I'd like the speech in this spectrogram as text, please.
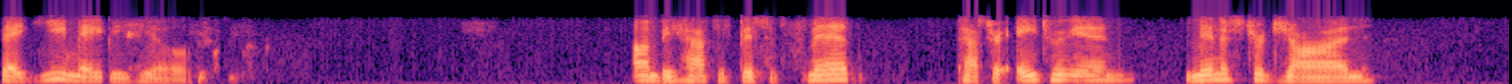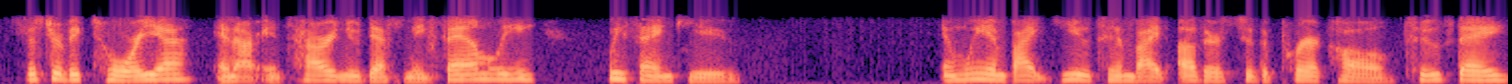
that ye may be healed. On behalf of Bishop Smith, Pastor Adrian, Minister John, Sister Victoria, and our entire New Destiny family, we thank you. And we invite you to invite others to the prayer call Tuesday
